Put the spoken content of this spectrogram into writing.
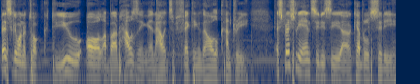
basically want to talk to you all about housing and how it's affecting the whole country, especially NCDC, our capital city,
